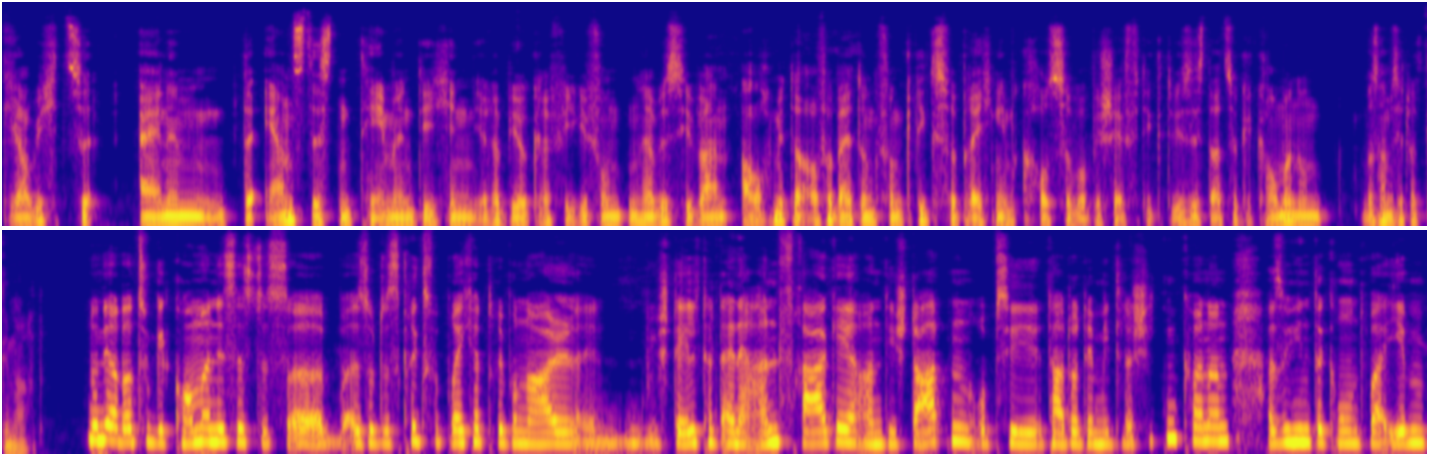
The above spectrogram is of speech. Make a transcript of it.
glaube ich, zu einem der ernstesten Themen, die ich in Ihrer Biografie gefunden habe. Sie waren auch mit der Aufarbeitung von Kriegsverbrechen im Kosovo beschäftigt. Wie ist es dazu gekommen und was haben Sie dort gemacht? Nun ja, dazu gekommen ist es, dass äh, also das Kriegsverbrechertribunal äh, stellt hat eine Anfrage an die Staaten, ob sie Tatortermittler schicken können. Also Hintergrund war eben,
